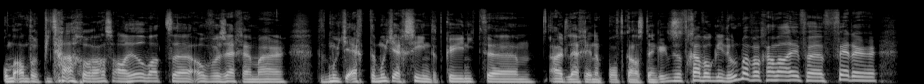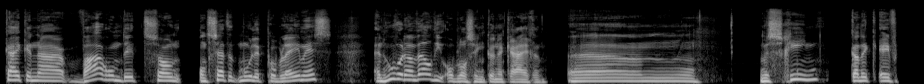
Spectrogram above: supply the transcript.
onder andere Pythagoras al heel wat uh, over zeggen. Maar dat moet, je echt, dat moet je echt zien. Dat kun je niet uh, uitleggen in een podcast, denk ik. Dus dat gaan we ook niet doen. Maar we gaan wel even verder kijken naar waarom dit zo'n ontzettend moeilijk probleem is. En hoe we dan wel die oplossing kunnen krijgen. Uh, misschien kan ik even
